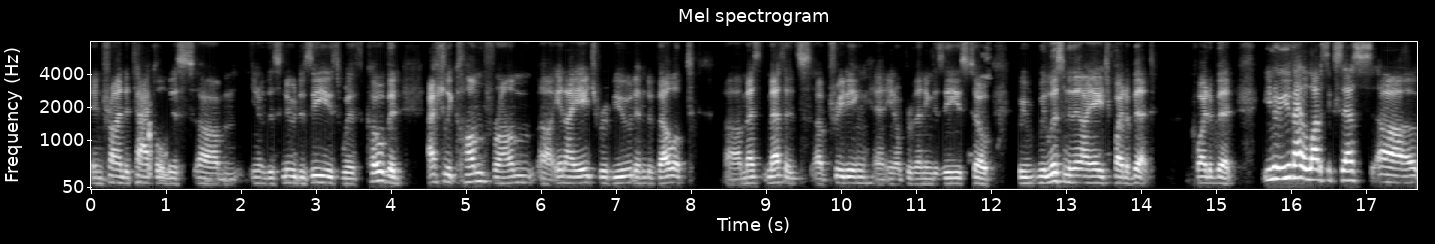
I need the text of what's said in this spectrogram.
in trying to tackle this, um, you know, this new disease with COVID actually come from uh, NIH reviewed and developed uh, methods of treating and you know preventing disease. So we we listen to the NIH quite a bit, quite a bit. You know, you've had a lot of success uh,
